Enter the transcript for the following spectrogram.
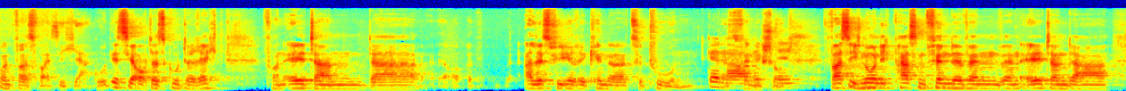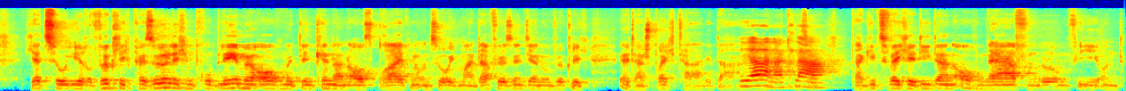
und, und was weiß ich. Ja, gut, ist ja auch das gute Recht von Eltern, da alles für ihre Kinder zu tun. Genau, das finde ich schon. Was ich nur nicht passend finde, wenn, wenn Eltern da jetzt so ihre wirklich persönlichen Probleme auch mit den Kindern ausbreiten und so. Ich meine, dafür sind ja nun wirklich Elternsprechtage da. Ja, na klar. Also, da gibt es welche, die dann auch nerven irgendwie und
